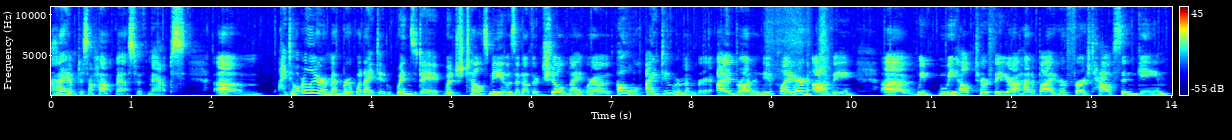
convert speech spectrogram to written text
I am just a hot mess with maps. Um I don't really remember what I did Wednesday, which tells me it was another chill night where I was Oh, I do remember. I brought a new player, Avi. Uh, we we helped her figure out how to buy her first house in game.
